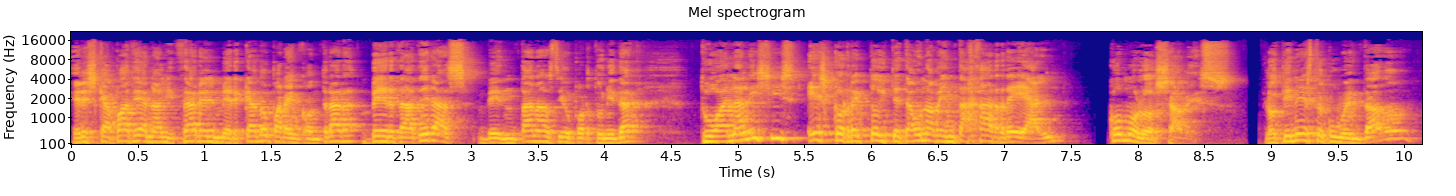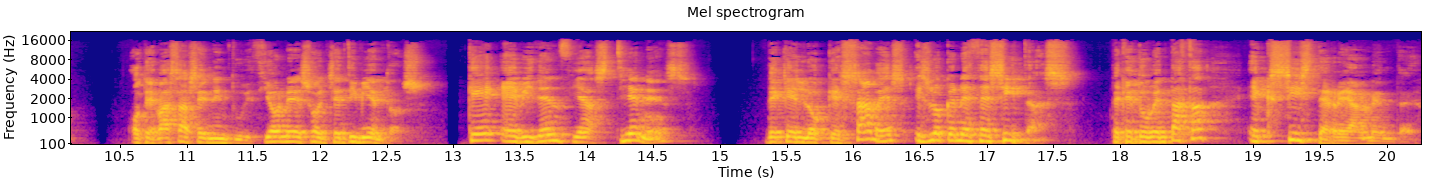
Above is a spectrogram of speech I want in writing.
¿Eres capaz de analizar el mercado para encontrar verdaderas ventanas de oportunidad? ¿Tu análisis es correcto y te da una ventaja real? ¿Cómo lo sabes? ¿Lo tienes documentado? ¿O te basas en intuiciones o en sentimientos? ¿Qué evidencias tienes de que lo que sabes es lo que necesitas? De que tu ventaja existe realmente.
